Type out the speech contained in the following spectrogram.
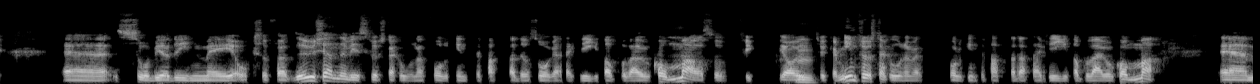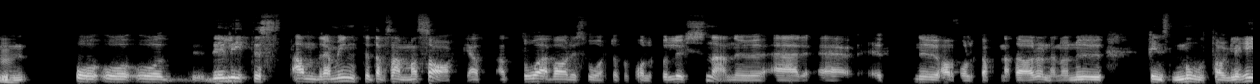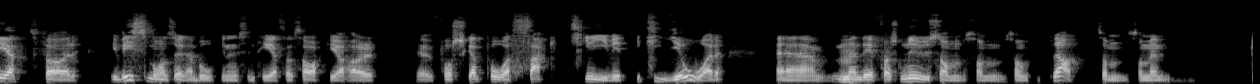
eh, så bjöd du in mig också för att du kände en viss frustration att folk inte fattade och såg att det här kriget var på väg att komma. Och så fick jag mm. uttrycka min frustration över att folk inte fattade att det här kriget var på väg att komma. Um, mm. Och, och, och, Det är lite andra myntet av samma sak. Att, att då var det svårt att få folk att lyssna. Nu, är, eh, nu har folk öppnat öronen och nu finns det mottaglighet för... I viss mån så är den här boken en syntes av saker jag har eh, forskat på, sagt, skrivit i tio år. Eh, mm. Men det är först nu som, som, som, ja, som, som en,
